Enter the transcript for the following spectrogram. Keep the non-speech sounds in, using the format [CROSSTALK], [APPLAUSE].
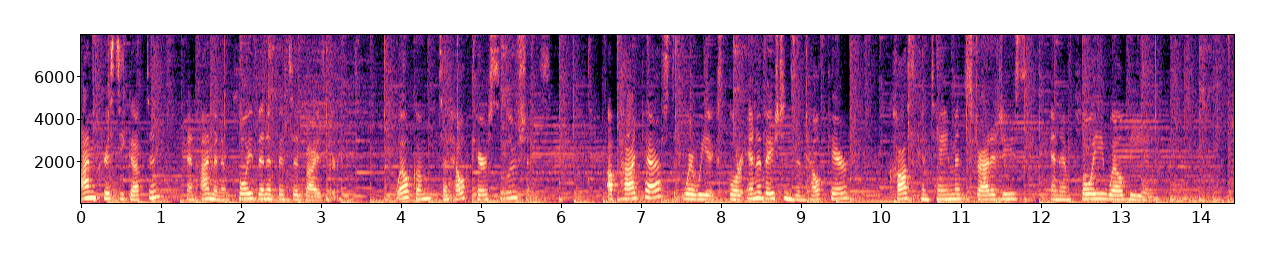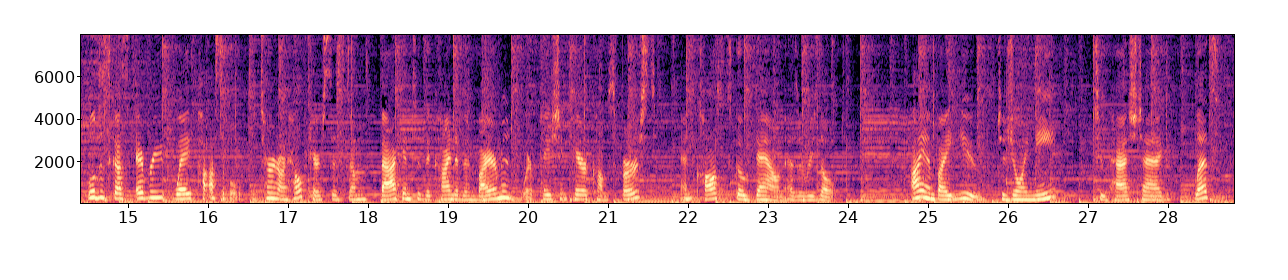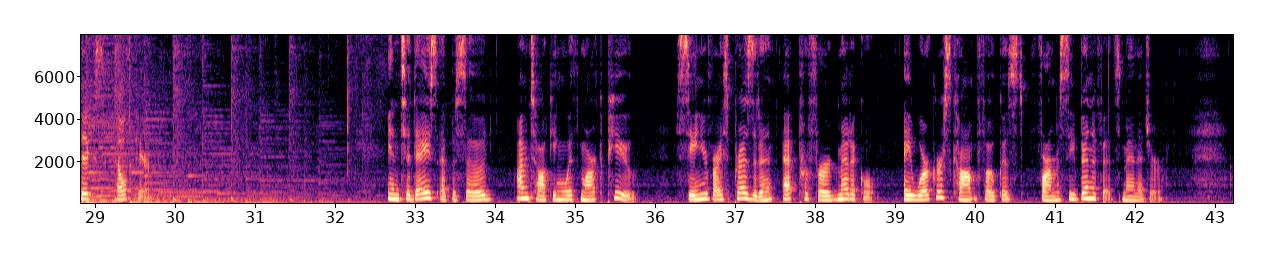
I'm Christy Gupton, and I'm an Employee Benefits Advisor. Welcome to Healthcare Solutions, a podcast where we explore innovations in healthcare, cost containment strategies, and employee well being. We'll discuss every way possible to turn our healthcare system back into the kind of environment where patient care comes first and costs go down as a result. I invite you to join me to hashtag Let's Fix Healthcare. In today's episode, I'm talking with Mark Pew, Senior Vice President at Preferred Medical, a workers' comp focused pharmacy benefits manager.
